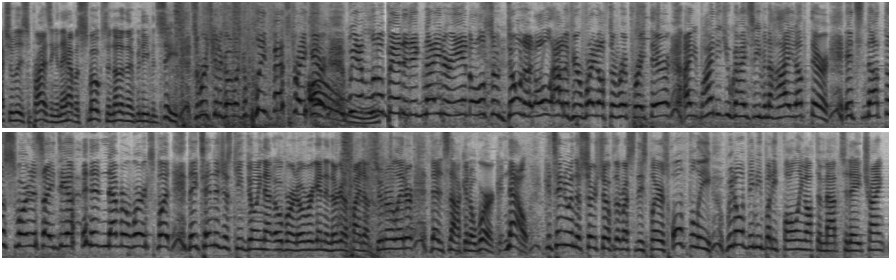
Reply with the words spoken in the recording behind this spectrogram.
actually really surprising. And they have a smoke, so none of them can even see. So we're just going to go to a complete fest right here. Oh. We have Little Bandit, Igniter, and also Donut all out of here right off the rip right there. I, why did you guys even hide up there? It's not the smartest idea, and it never works. But they tend to just keep doing that over and over again, and they're going to find out sooner or later that it's not going to work. Now, continuing the search, though, for the rest of these players, hopefully we don't have anybody falling off the map today trying...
